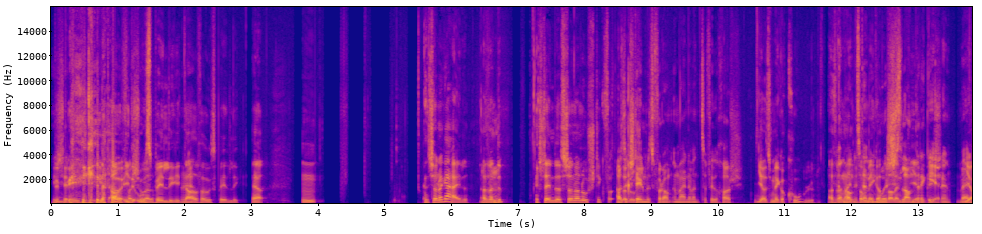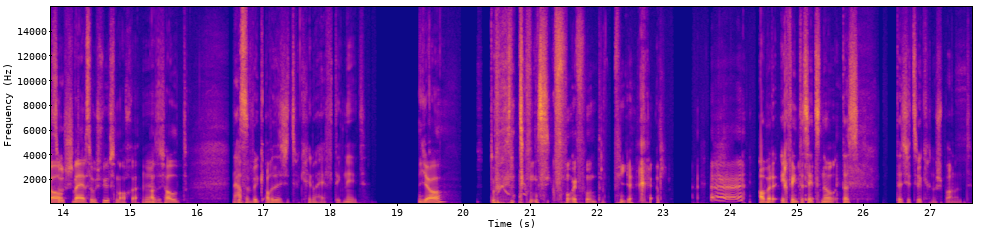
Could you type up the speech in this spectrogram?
Ist er in, genau, in der Alpha-Schule? Ausbildung, in der Ja. Alpha-Ausbildung. Ja. Mm. Das ist schon noch geil. Also wenn Mhm. du, ich stelle mir das schon noch lustig vor. Also ich stelle mir es vor allem, ich meine, wenn du so viel kannst. Ja, das ist mega cool. Also wenn meine, halt so mega musst du das Land talentiert bist. regieren. Wer ja, sonst? wer sonst würde es machen? Ja. Also ist halt, Nein, aber, wirklich, aber das ist jetzt wirklich noch heftig, nicht? ja, 1500 Bücher. Aber ich finde das jetzt noch, das, das ist jetzt wirklich noch spannend.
